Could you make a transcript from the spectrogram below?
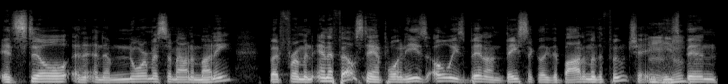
it's still an, an enormous amount of money. But from an NFL standpoint, he's always been on basically the bottom of the food chain. He's Mm-hmm. been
